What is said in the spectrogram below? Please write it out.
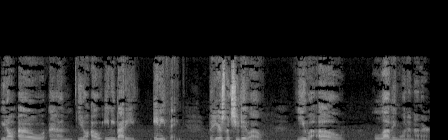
You don't owe, um, you don't owe anybody anything. But here's what you do owe. You owe loving one another.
